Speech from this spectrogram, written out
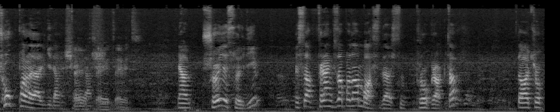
çok paralel giden şeyler. Evet evet evet. Yani şöyle söyleyeyim. Mesela Frank Zappa'dan bahsedersin prog rock'ta. Daha çok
